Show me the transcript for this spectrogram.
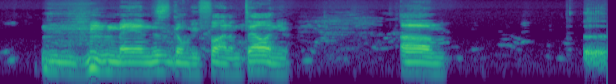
man, this is gonna be fun. I'm telling you. Um, uh,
